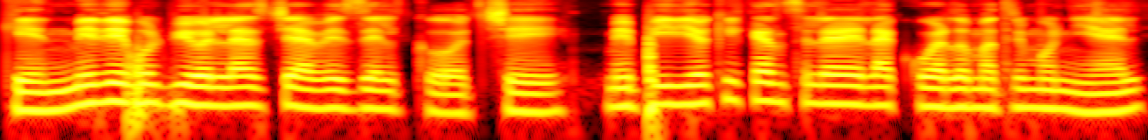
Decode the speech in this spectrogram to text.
Ken me devolvió las llaves del coche, me pidió que cancelara el acuerdo matrimonial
